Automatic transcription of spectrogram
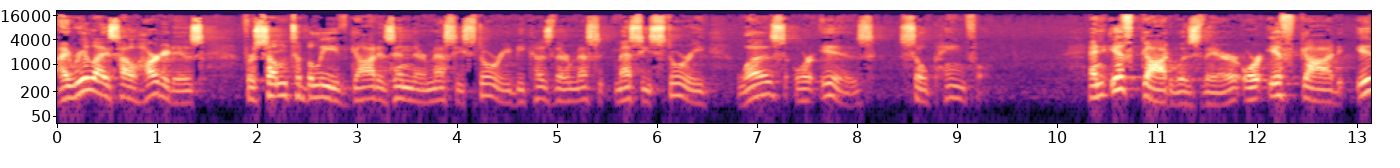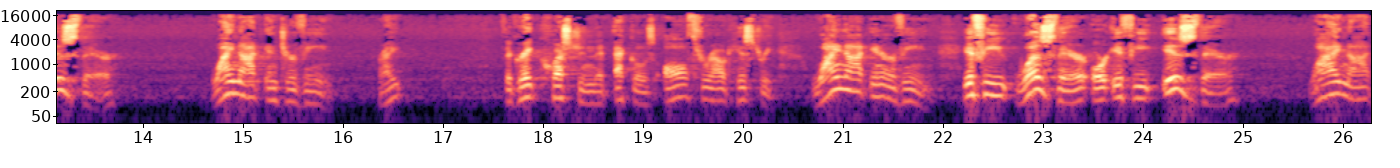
I realize how hard it is for some to believe God is in their messy story because their messy, messy story was or is so painful. And if God was there, or if God is there, why not intervene, right? The great question that echoes all throughout history why not intervene? If he was there or if he is there, why not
